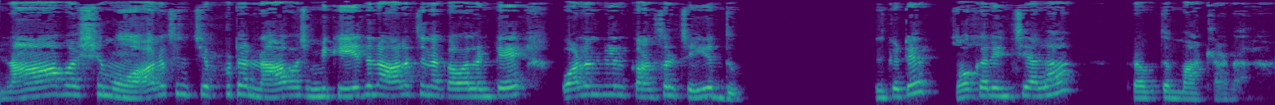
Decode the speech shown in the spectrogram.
నా వశము. ఆలోచన చెప్పుట నా వశం మీకు ఏదైనా ఆలోచన కావాలంటే వాళ్ళని వీళ్ళని కన్సల్ట్ చేయొద్దు. ఎందుకంటే మోకరించాలా ప్రభుత్వం మాట్లాడాలా?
